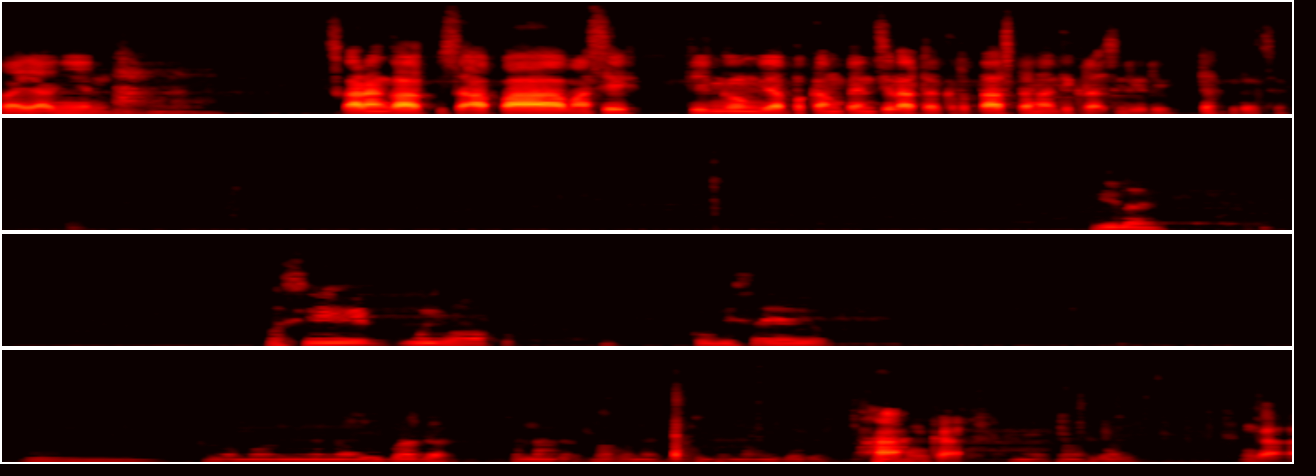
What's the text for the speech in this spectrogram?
bayangin. Hmm. sekarang kau bisa apa masih bingung ya pegang pensil ada kertas dan nanti gerak sendiri. Udah gitu aja. Gila ya. Masih bingung aku. Kok bisa ya yuk? Kalau mengenai ibadah pernah nggak bapak nasihatin tentang ibadah? Enggak nggak sama sekali enggak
